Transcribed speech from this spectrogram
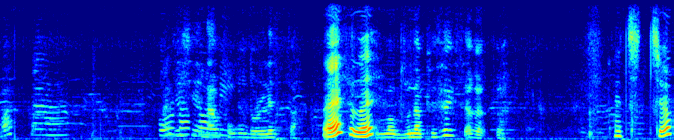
맞다. Form up 아저씨 on 나. 보고 놀랬어. 에? 왜? 엄마 문 앞에 서 있어갖고. 아 진짜?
